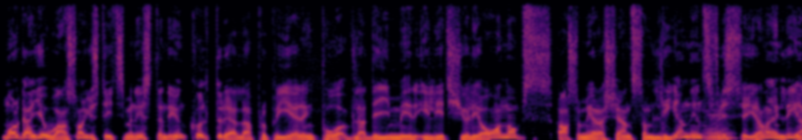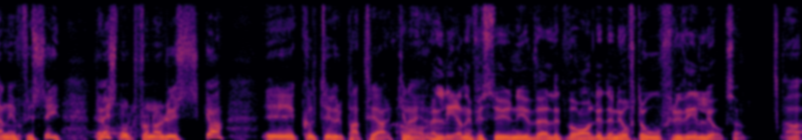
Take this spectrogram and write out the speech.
Morgan Johansson, justitieministern, det är ju en kulturell appropriering på Vladimir Ilyich Julianovs, ja, som mera känd som Lenins Mm. frisyr. Han har ju en Lenin-frisyr. Den är snott från de ryska eh, kulturpatriarkerna. Ja, Lenin-frisyren är ju väldigt vanlig. Den är ofta ofrivillig också. Ja.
